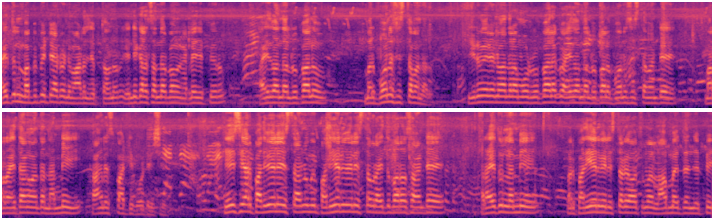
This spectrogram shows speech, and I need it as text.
రైతుల్ని మభ్యపెట్టేటువంటి మాటలు చెప్తా ఉన్నారు. ఎన్నికల సందర్భంగా అట్లే చెప్పారు. ఐదు వందల రూపాయలు మరి బోనస్ ఇస్తామన్నారు. ఇరవై రెండు వందల మూడు రూపాయలకు ఐదు వందల రూపాయలు బోనస్ ఇస్తామంటే మరి రైతాంగం అంతా నమ్మి కాంగ్రెస్ పార్టీ ఓటేసి కేసీఆర్ పదివేలే ఇస్తాడు మేము పదిహేను వేలు ఇస్తాం రైతు భరోసా అంటే రైతులు నమ్మి మరి పదిహేను వేలు ఇస్తాడు కావచ్చు మరి లాభం అవుతుందని చెప్పి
